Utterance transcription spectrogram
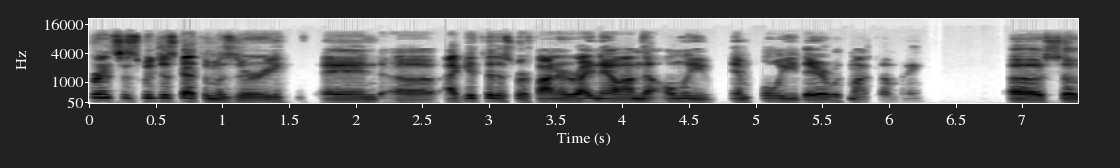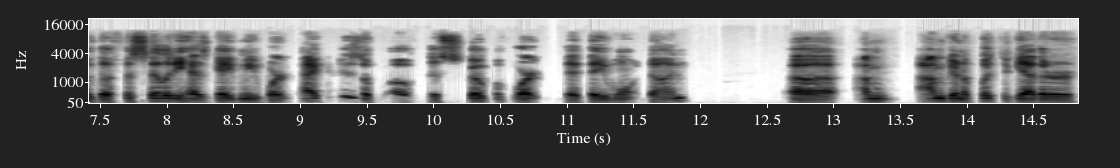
for instance, we just got to Missouri, and uh, I get to this refinery right now. I'm the only employee there with my company. Uh, so the facility has gave me work packages of, of the scope of work that they want done. Uh, I'm I'm going to put together.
